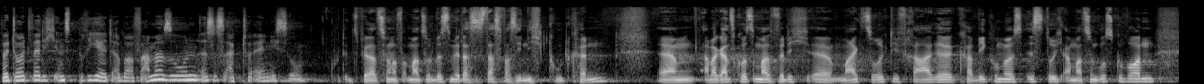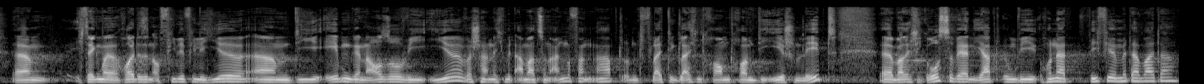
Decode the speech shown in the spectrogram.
weil dort werde ich inspiriert. Aber auf Amazon ist es aktuell nicht so. Gut, Inspiration auf Amazon wissen wir, das ist das, was sie nicht gut können. Ähm, aber ganz kurz immer für dich, äh, Mike, zurück die Frage: KW-Commerce ist durch Amazon groß geworden. Ähm, ich denke mal, heute sind auch viele, viele hier, ähm, die eben genauso wie ihr wahrscheinlich mit Amazon angefangen habt und vielleicht den gleichen Traum träumen, die ihr schon lebt, äh, mal richtig groß zu werden. Ihr habt irgendwie 100, wie viele Mitarbeiter?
